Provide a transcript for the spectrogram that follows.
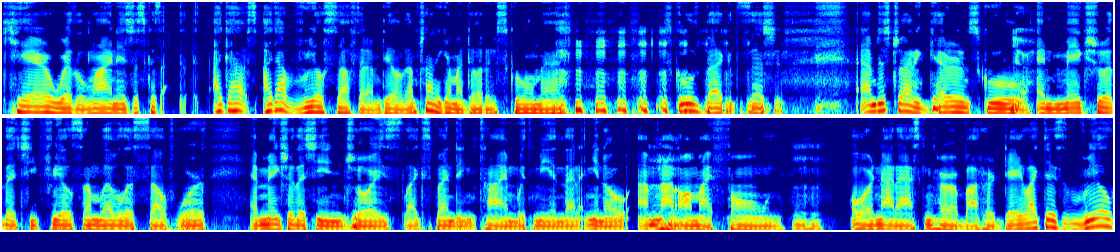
care where the line is, just because I, I got I got real stuff that I'm dealing with. I'm trying to get my daughter to school, man. School's back in session, and I'm just trying to get her in school Yeah. and make sure that she feels some level of self worth, and make sure that she enjoys like spending time with me, and that you know I'm not on my phone hmm or not asking her about her day. Like there's real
